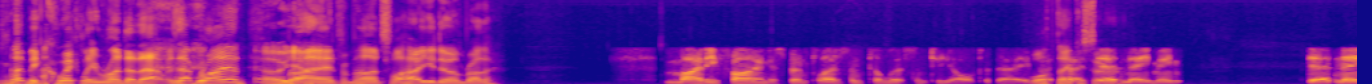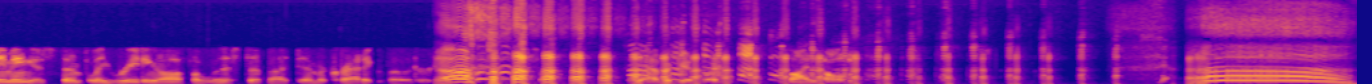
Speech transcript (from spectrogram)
let me quickly run to that. Was that Brian? Oh, yeah. Brian from Huntsville. How are you doing, brother? mighty fine. It's been pleasant to listen to y'all today. Well, but, thank uh, you, sir. Dead naming, dead naming is simply reading off a list of uh, Democratic voters. Yeah, have a good one. Bye, y'all. Ah.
